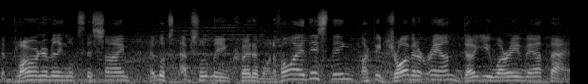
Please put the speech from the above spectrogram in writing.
The blower and everything looks the same. It looks absolutely incredible. And if I had this thing, I'd be driving it around. Don't you worry about that.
